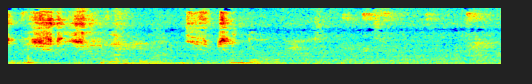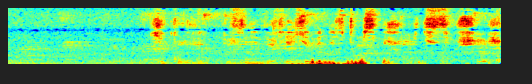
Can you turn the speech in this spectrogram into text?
żebyś szczęśliwa była, dziewczyno. Cokolwiek postanowisz, ja cię będę w tym wspierać, słyszysz?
